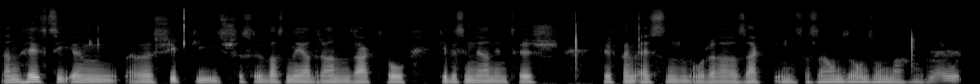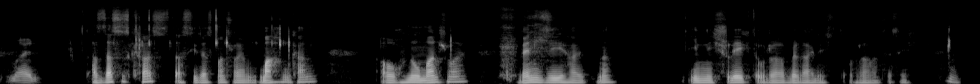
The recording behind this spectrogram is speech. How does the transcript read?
dann hilft sie ihm, äh, schiebt die Schüssel was näher dran, sagt, jo, geh ein bisschen näher an den Tisch, hilft beim Essen oder sagt, du musst das so und so und so machen. Na gut, immerhin. Also das ist krass, dass sie das manchmal machen kann, auch nur manchmal, wenn sie halt, ne, ihn nicht schlägt oder beleidigt oder was weiß ich. Hm.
